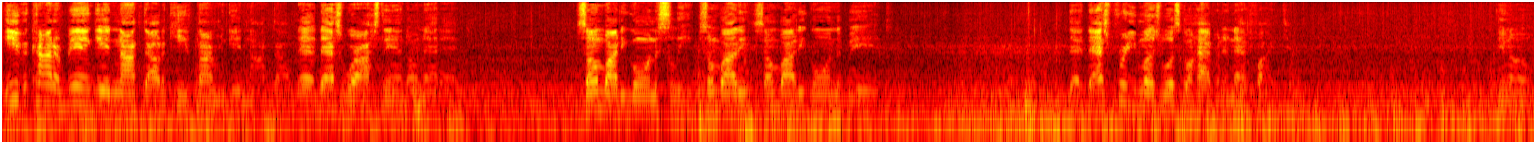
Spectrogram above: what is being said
even Conor Benn get knocked out or Keith Thurman get knocked out, that that's where I stand on that at. Somebody going to sleep. Somebody somebody going to bed. That that's pretty much what's gonna happen in that fight. You know,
